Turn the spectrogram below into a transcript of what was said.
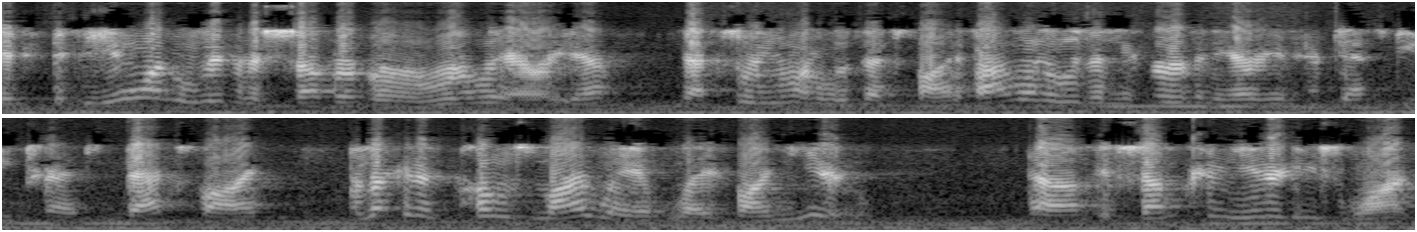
if, if you want to live in a suburb or a rural area, that's where you want to live. That's fine. If I want to live in the urban area and have density and transit, that's fine. I'm not going to impose my way of life on you. Um, if some communities want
